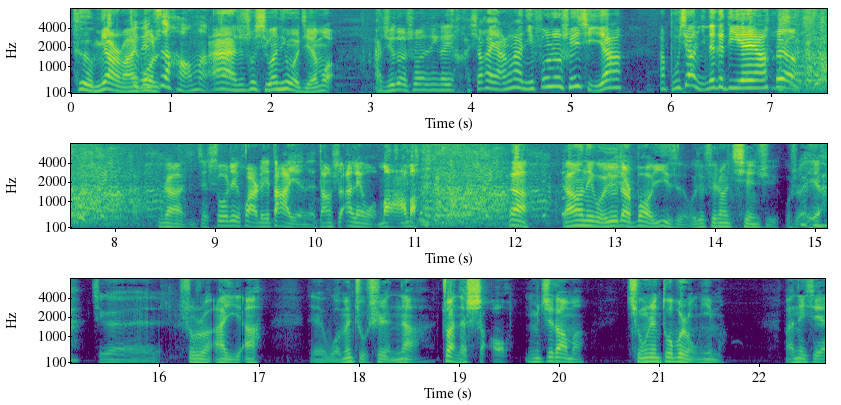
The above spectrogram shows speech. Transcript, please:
特有面儿嘛，特别自豪嘛。啊，就说喜欢听我节目，啊，觉得说那个小海洋啊，你风生水起呀，啊，不像你那个爹呀，是吧？这说这话这大爷呢，当时暗恋我妈妈，是吧？然后呢，我就有点不好意思，我就非常谦虚，我说，哎呀，这个叔叔阿姨啊，呃，我们主持人呐赚的少，你们知道吗？穷人多不容易吗？完，那些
